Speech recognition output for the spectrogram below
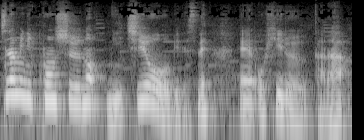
ちなみに今週の日曜日ですね、えお昼から、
